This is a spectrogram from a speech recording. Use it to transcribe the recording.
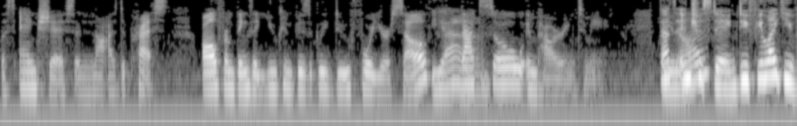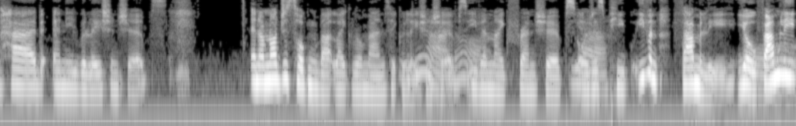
less anxious and not as depressed all from things that you can physically do for yourself yeah that's so empowering to me. That's know? interesting. Do you feel like you've had any relationships? And I'm not just talking about like romantic relationships, even no. like friendships or just people, even family. Yo, family,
